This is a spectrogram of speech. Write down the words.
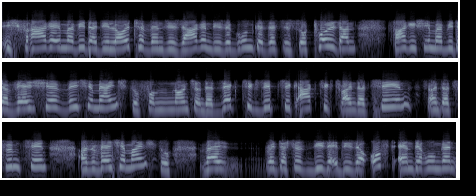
ich frage immer wieder, wieder die Leute, wenn sie sagen, dieses Grundgesetz ist so toll, dann frage ich immer wieder, welche, welche meinst du? Von 1960, 70, 80, 210, 215? Also welche meinst du? Weil, weil das ist diese, diese Oftänderungen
